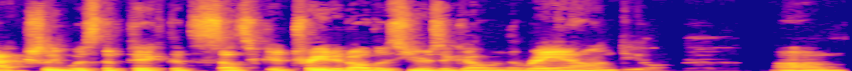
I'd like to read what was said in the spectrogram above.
actually was the pick that the Celtics had traded all those years ago in the Ray Allen deal. Um,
